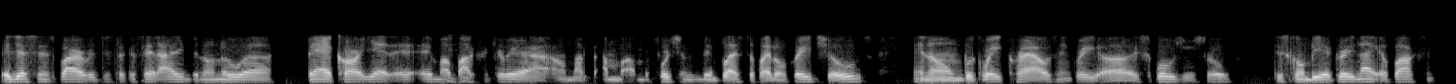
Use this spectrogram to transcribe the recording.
it just inspired. Just like I said, I ain't been on no uh bad card yet in my boxing career. I, um, I, I'm I'm fortunately been blessed to fight on great shows and um with great crowds and great uh exposure. So this gonna be a great night of boxing.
